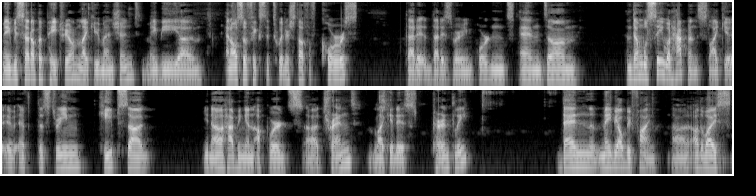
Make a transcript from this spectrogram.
maybe set up a patreon like you mentioned maybe um and also fix the twitter stuff of course that is, that is very important and um and then we'll see what happens like if, if the stream keeps uh you know, having an upwards uh, trend like it is currently, then maybe I'll be fine. Uh, otherwise,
